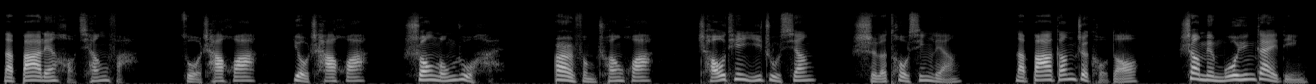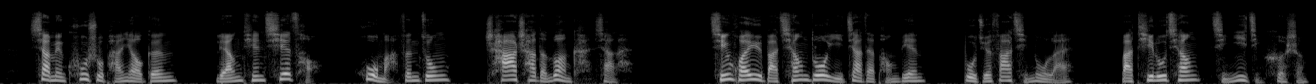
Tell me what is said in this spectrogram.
那八连好枪法，左插花，右插花，双龙入海，二凤穿花，朝天一炷香，使了透心凉。那八刚这口刀，上面磨云盖顶，下面枯树盘要根，量天切草，护马分鬃，叉叉的乱砍下来。秦怀玉把枪多已架在旁边，不觉发起怒来，把提炉枪紧一紧，喝声：“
